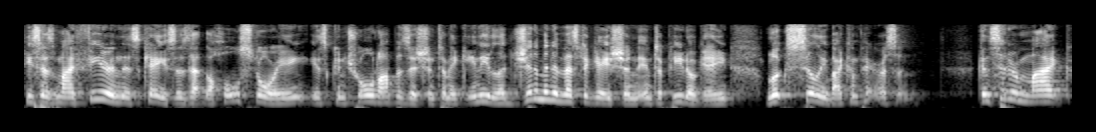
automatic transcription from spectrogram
He says, My fear in this case is that the whole story is controlled opposition to make any legitimate investigation into Pedogate look silly by comparison. Consider Mike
